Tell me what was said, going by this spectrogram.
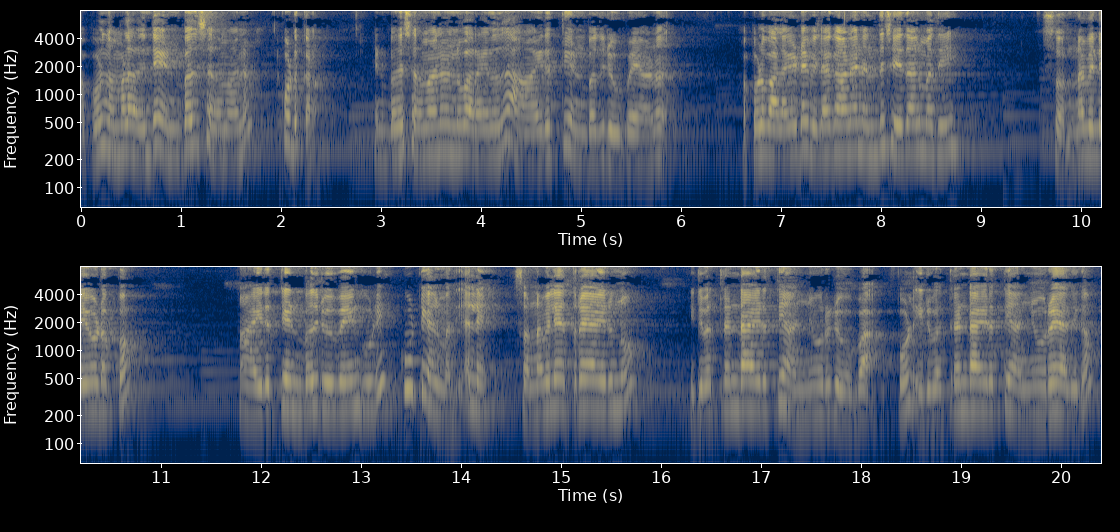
അപ്പോൾ നമ്മൾ അതിന്റെ എൺപത് ശതമാനം കൊടുക്കണം. എൺപത് ശതമാനം എന്ന് പറയുന്നത് ആയിരത്തി എൺപത് രൂപയാണ്. അപ്പോൾ വളയുടെ വില കാണാൻ എന്ത് ചെയ്താൽ മതി? സ്വർണ വിലയോടൊപ്പം ആയിരത്തി എൺപത് രൂപയും കൂടി കൂട്ടിയാൽ മതി അല്ലേ? സ്വർണവില എത്രയായിരുന്നു? ഇരുപത്തിരണ്ടായിരത്തി അഞ്ഞൂറ് രൂപ. അപ്പോൾ ഇരുപത്തിരണ്ടായിരത്തി അഞ്ഞൂറ് അധികം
